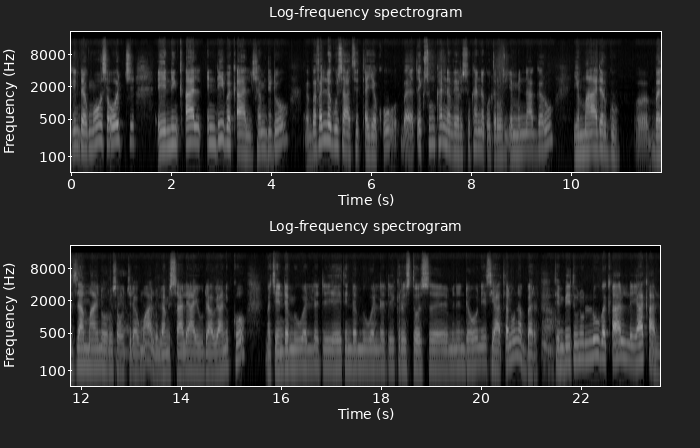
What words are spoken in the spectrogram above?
ግን ደግሞ ሰዎች ይህንን ቃል እንዲህ በቃል ሸምድዶ በፈለጉ ሰዓት ሲጠየቁ ጥቅሱን ከነ ቬርሱ ከነ ቁጥሩ የሚናገሩ የማያደርጉ በዛ የማይኖሩ ሰዎች ደግሞ አሉ። ለምሳሌ አይሁዳውያን እኮ መቼ እንደሚወለድ የት እንደሚወለድ ክርስቶስ ምን እንደሆነ ሲያጠኑ ነበር። ትንቢቱን ሁሉ በቃል ያውቃሉ።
